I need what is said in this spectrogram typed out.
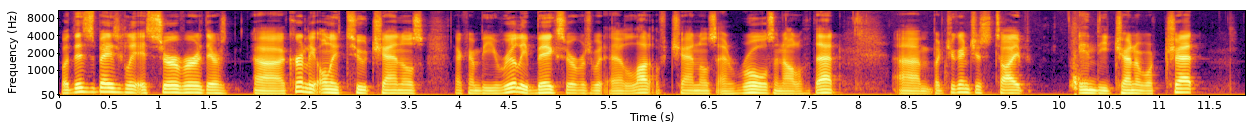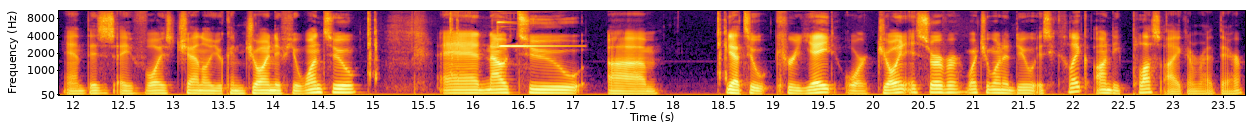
But this is basically a server. There's uh, currently only two channels. There can be really big servers with a lot of channels and roles and all of that. Um, but you can just type in the general chat and this is a voice channel you can join if you want to. And now to um, yeah to create or join a server, what you want to do is click on the plus icon right there.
